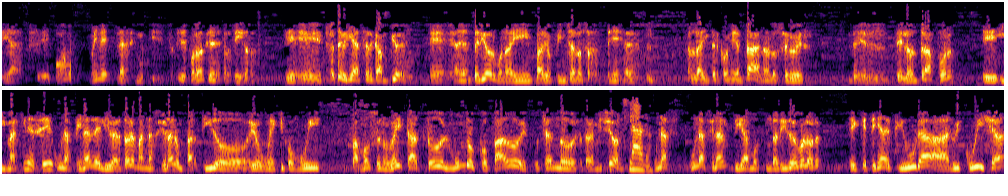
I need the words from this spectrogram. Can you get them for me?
y hace- pongamos también la importancia de partidos. Eh, yo te venía a ser campeón eh, el año anterior, bueno, ahí varios pinchas los tenía la Intercontinental, ¿no? Los héroes del, del Old Trafford. Eh, imagínense una final de Libertadores más nacional, un partido, digo, un equipo muy famoso en Uruguay, está todo el mundo copado escuchando esa transmisión. Claro. Una, un nacional, digamos, un ratito de color, eh, que tenía de figura a Luis Cubilla,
